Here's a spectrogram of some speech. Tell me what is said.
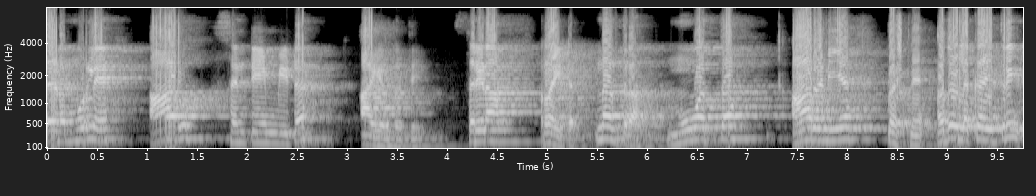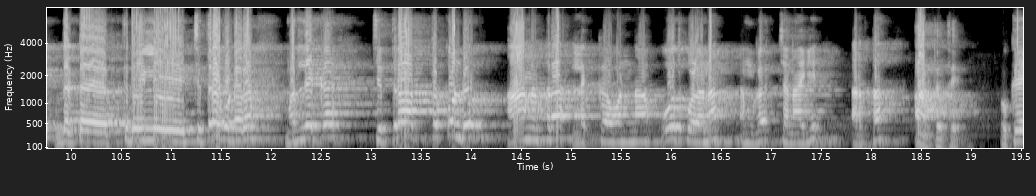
ಎರಡ ಮೂರ್ಲೆ ಆರು ಸೆಂಟಿಮೀಟರ್ ಆಗಿರ್ತತಿ. ಸರಿನಾ? ರೈಟ್ ನಂತರ ಮೂವತ್ತ ಆರನೆಯ ಪ್ರಶ್ನೆ. ಅದು ಲೆಕ್ಕ ಐತ್ರಿ? ದಟ್ ಇಲ್ಲಿ ಚಿತ್ರ ಕೊಟ್ಟಾರ. ಮೊದ್ಲೇಕ ಚಿತ್ರ ತಕೊಂಡು ಆ ನಂತರ ಲೆಕ್ಕವನ್ನ ಓದ್ಕೊಳ್ಳೋಣ. ನಮ್ಗ ಚೆನ್ನಾಗಿ ಅರ್ಥ ಆಗ್ತತಿ. ಓಕೆ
